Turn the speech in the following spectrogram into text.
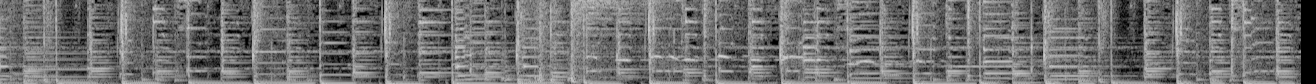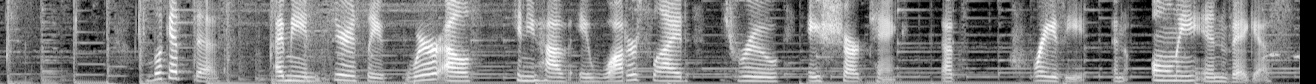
Look at this. I mean, seriously, where else can you have a water slide through a shark tank? That's crazy and only in Vegas.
